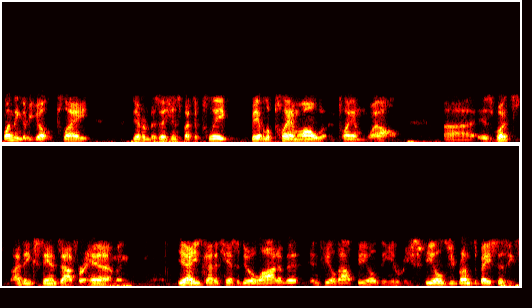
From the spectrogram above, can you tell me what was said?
one thing that we go to play different positions, but to play be able to play them all and play them well uh, is what I think stands out for him. And yeah, he's got a chance to do a lot of it infield, outfield. He, he steals, he runs the bases. He's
